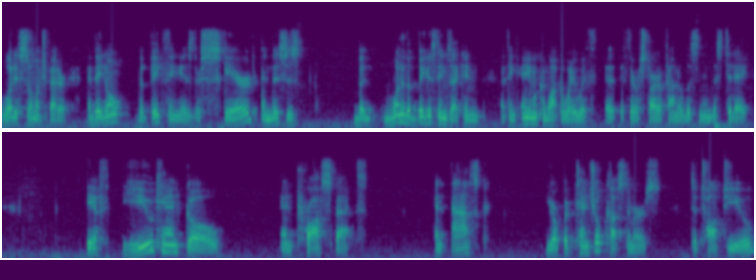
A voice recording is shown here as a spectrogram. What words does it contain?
What is so much better? And they don't, the big thing is they're scared. And this is the, one of the biggest things I can, I think anyone can walk away with uh, if they're a startup founder listening to this today. If you can't go and prospect and ask your potential customers to talk to you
